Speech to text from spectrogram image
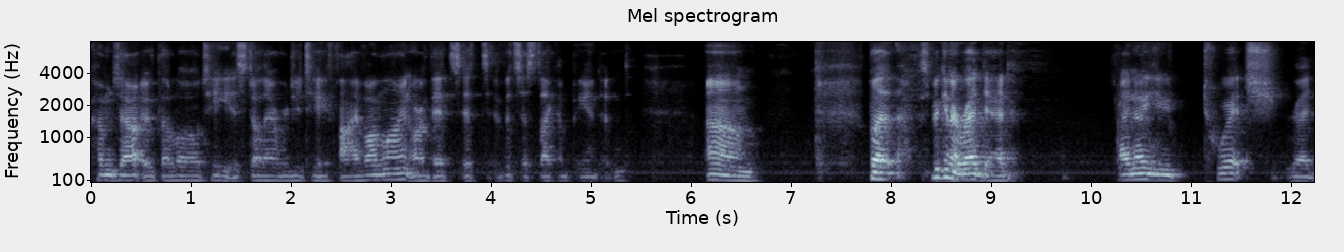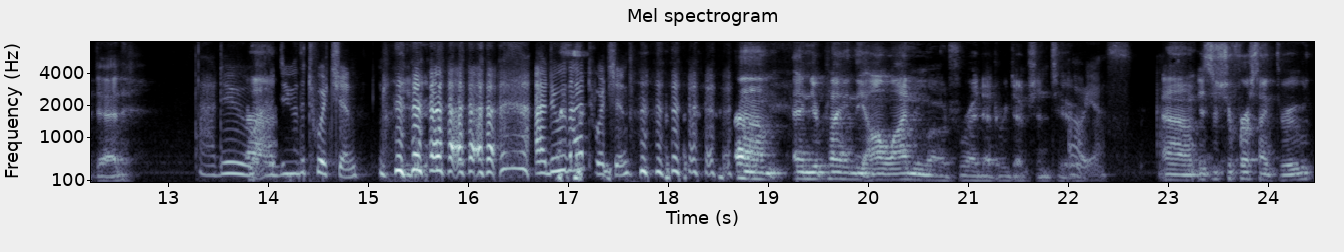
comes out if the loyalty is still there for GTA Five online, or if it's, it's if it's just like abandoned. Um, but speaking of Red Dead, I know you Twitch Red Dead. I do. I Uh, do the twitching. Do. I do that twitching. Um, and you're playing the online mode for Red Dead Redemption 2. oh yes. Um, is this your first time through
